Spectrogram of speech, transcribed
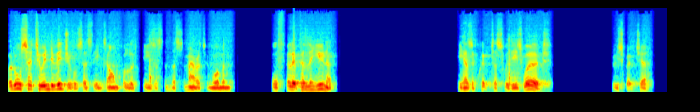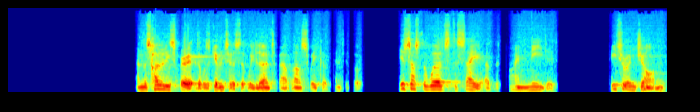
but also to individuals, as the example of Jesus and the Samaritan woman, or Philip and the eunuch. He has equipped us with his word through Scripture. And this Holy Spirit that was given to us that we learnt about last week at Pentecost gives us the words to say at the time needed. Peter and John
